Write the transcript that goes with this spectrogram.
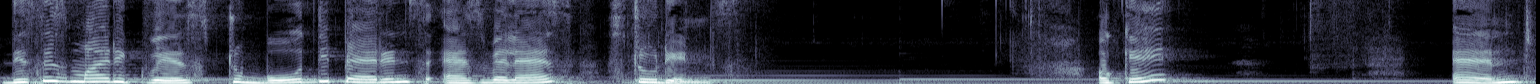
This is my request to both the parents as well as students. Okay? And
